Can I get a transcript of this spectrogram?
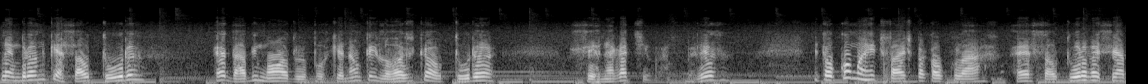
Lembrando que essa altura é dada em módulo, porque não tem lógica a altura ser negativa, beleza? Então, como a gente faz para calcular essa altura, vai ser a,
